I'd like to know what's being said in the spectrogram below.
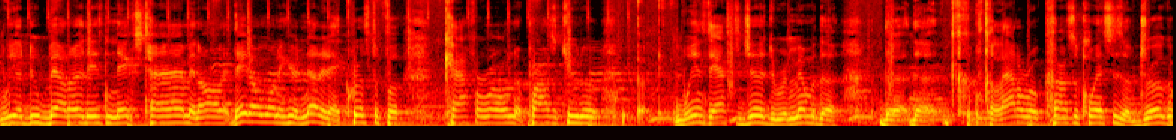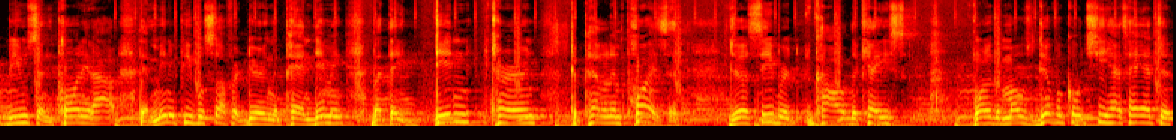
we'll do better this next time and all that, they don't want to hear none of that. Christopher Caffarone, the prosecutor, uh, Wednesday asked the judge to remember the, the, the collateral consequences of drug abuse and pointed out that many people suffered during the pandemic, but they didn't turn to peddling poison. Judge Seybert called the case one of the most difficult she has had to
